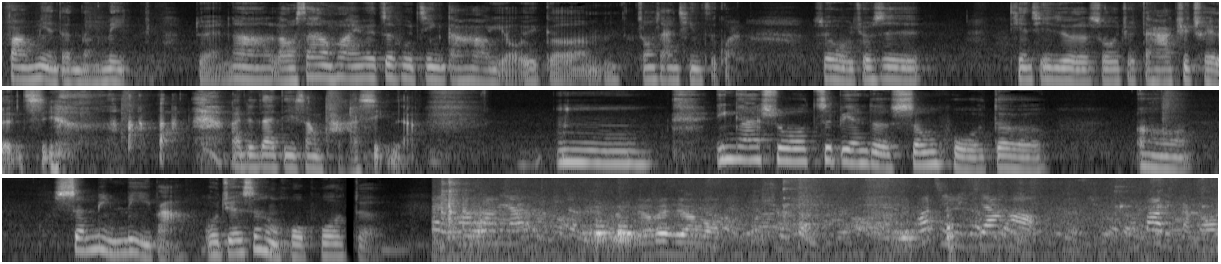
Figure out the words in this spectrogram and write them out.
方面的能力。对，那老三的话，因为这附近刚好有一个中山亲子馆，所以我就是。天气热的时候，就带他去吹冷气，他就在地上爬行这样。嗯，应该说这边的生活的呃生命力吧，我觉得是很活泼的。我请你加哈，大理感冒。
